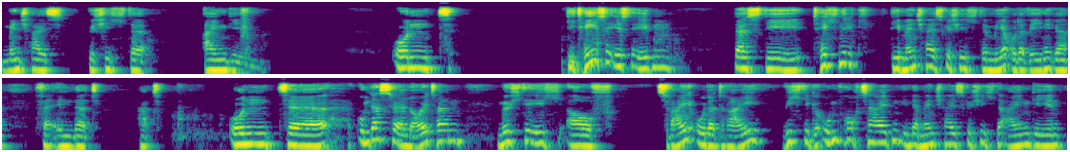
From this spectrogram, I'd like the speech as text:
Menschheitsgeschichte eingehen. Und die These ist eben, dass die Technik die Menschheitsgeschichte mehr oder weniger verändert hat. Und äh, um das zu erläutern, möchte ich auf zwei oder drei wichtige Umbruchzeiten in der Menschheitsgeschichte eingehen,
